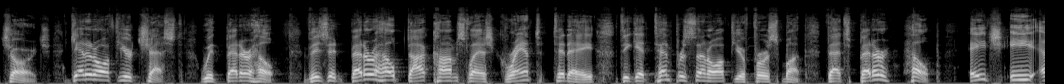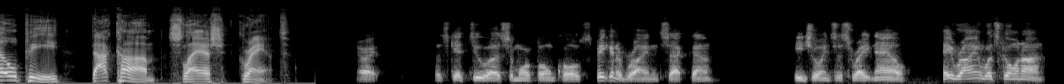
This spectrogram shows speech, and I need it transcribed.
charge. Get it off your chest with BetterHelp. Visit betterhelp.com slash grant today to get 10% off your first month. That's BetterHelp, H-E-L-P dot com slash grant. All right, let's get to uh, some more phone calls. Speaking of Ryan in Sacktown, he joins us right now. Hey, Ryan, what's going on?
